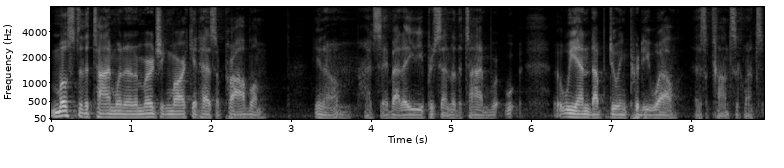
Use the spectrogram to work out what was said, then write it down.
most of the time when an emerging market has a problem, you know, I'd say about 80% of the time, we end up doing pretty well as a consequence.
